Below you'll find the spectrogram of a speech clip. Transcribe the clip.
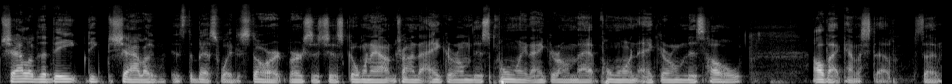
shallow to deep, deep to shallow is the best way to start versus just going out and trying to anchor on this point, anchor on that point, anchor on this hole, all that kind of stuff. So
